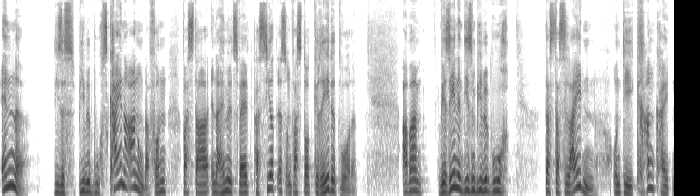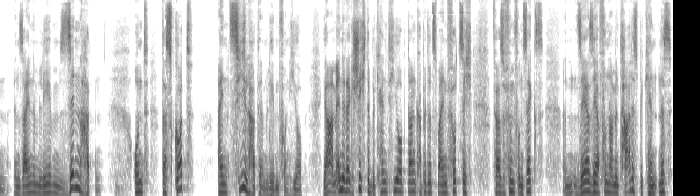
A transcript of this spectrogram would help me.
Ende dieses Bibelbuchs keine Ahnung davon, was da in der Himmelswelt passiert ist und was dort geredet wurde. Aber wir sehen in diesem Bibelbuch, dass das Leiden und die Krankheiten in seinem Leben Sinn hatten und dass Gott ein Ziel hatte im Leben von Hiob. Ja, am Ende der Geschichte bekennt Hiob dann Kapitel 42, Verse 5 und 6 ein sehr, sehr fundamentales Bekenntnis.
